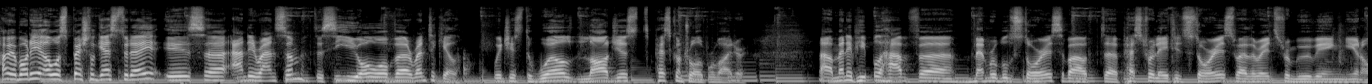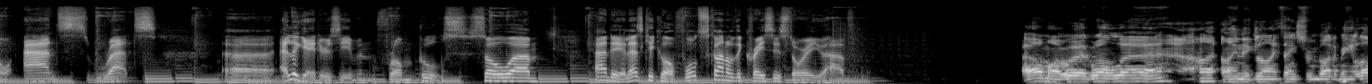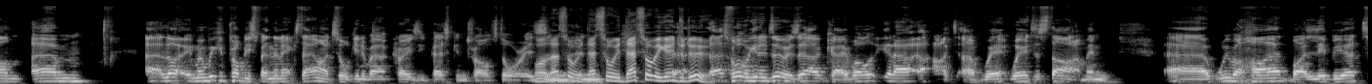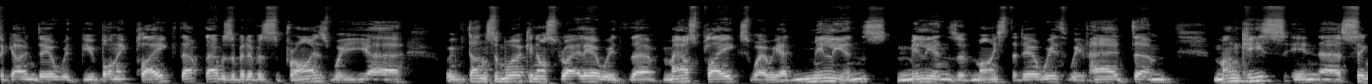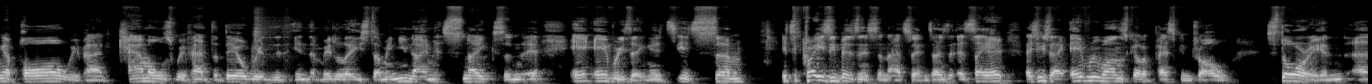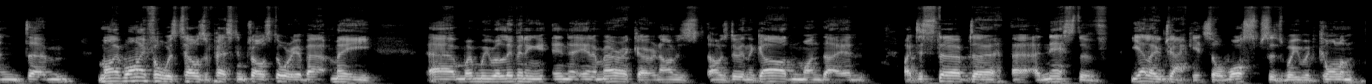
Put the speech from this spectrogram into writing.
Hi, everybody. Our special guest today is uh, Andy Ransom, the CEO of uh, Rentokil, which is the world's largest pest control provider. Now, many people have uh, memorable stories about uh, pest-related stories, whether it's removing, you know, ants, rats, uh, alligators, even from pools. So, um, Andy, let's kick off. What's kind of the craziest story you have? Oh my word! Well, uh, hi, hi, Nicolai. Thanks for inviting me along. Um, uh, look, I mean, we could probably spend the next hour talking about crazy pest control stories. Well, that's and, what that's what we, that's what we're going to do. That's what we're going to do. Is okay? Well, you know, I, I, where where to start? I mean, uh, we were hired by Libya to go and deal with bubonic plague. That that was a bit of a surprise. We uh, We've done some work in Australia with uh, mouse plagues where we had millions, millions of mice to deal with. We've had um, monkeys in uh, Singapore. We've had camels we've had to deal with in the Middle East. I mean, you name it, snakes and uh, everything. It's, it's, um, it's a crazy business in that sense. As, as, say, as you say, everyone's got a pest control story. And, and um, my wife always tells a pest control story about me um, when we were living in in America, and I was I was doing the garden one day, and I disturbed a, a nest of yellow jackets or wasps, as we would call them,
